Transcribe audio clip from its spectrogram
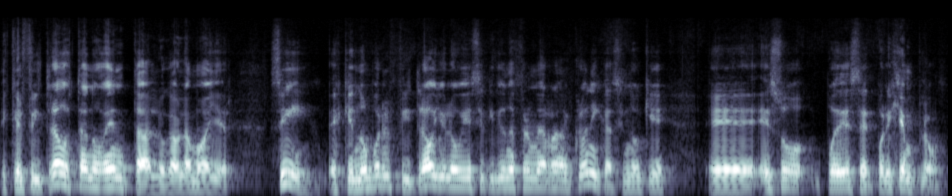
Es que el filtrado está a 90, lo que hablamos ayer. Sí, es que no por el filtrado yo le voy a decir que tiene una enfermedad renal crónica, sino que eh, eso puede ser, por ejemplo,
